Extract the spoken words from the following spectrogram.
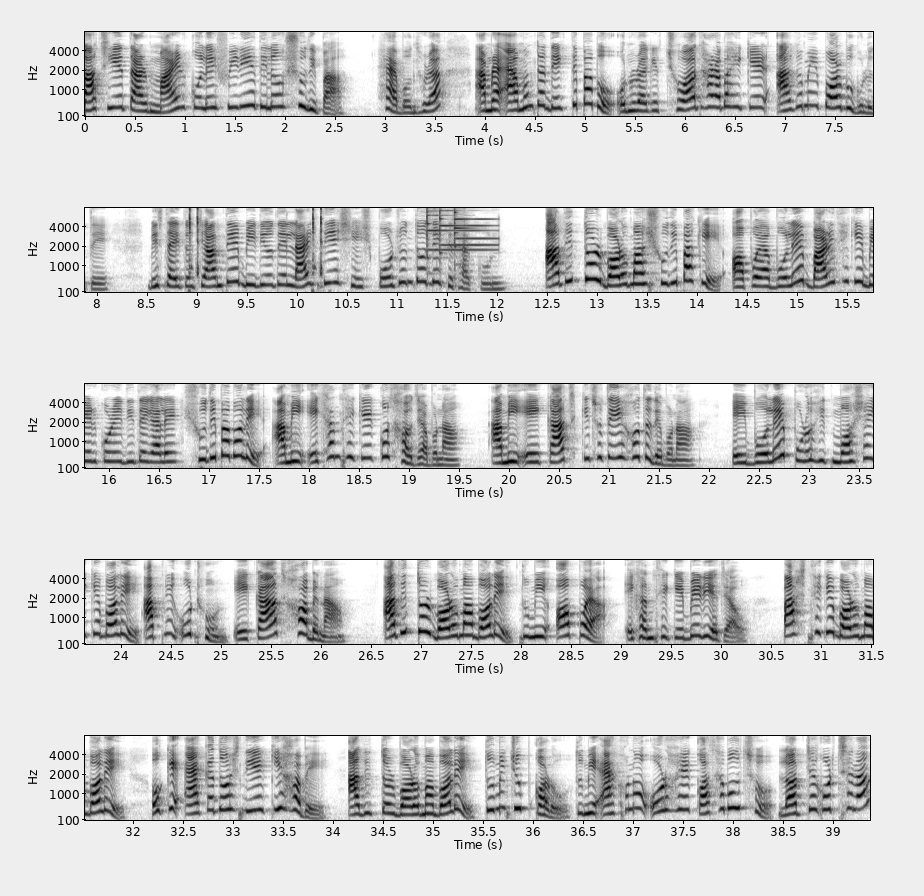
বাঁচিয়ে তার মায়ের কোলে ফিরিয়ে দিল সুদীপা। হ্যাঁ বন্ধুরা, আমরা এমনটা দেখতে পাবো অনুরাগের ছোঁয়া ধারাবাহিকের আগামী পর্বগুলোতে। বিস্তারিত জানতে ভিডিওতে লাইক দিয়ে শেষ পর্যন্ত দেখতে থাকুন। আদিত্যর বড় মা সুদীপাকে অপয়া বলে বাড়ি থেকে বের করে দিতে গেলে সুদীপা বলে, আমি এখান থেকে কোথাও যাব না। আমি এই কাজ কিছুতেই হতে দেব না। এই বলে পুরোহিত মশাইকে বলে, আপনি উঠুন এই কাজ হবে না। আদিত্যর বড় মা বলে, তুমি অপয়া এখান থেকে বেরিয়ে যাও। পাশ থেকে বড় মা বলে, ওকে একা দোষ দিয়ে কি হবে? আদিত্যর বড় মা বলে, তুমি চুপ করো, তুমি এখনও ওর হয়ে কথা বলছো? লজ্জা করছে না?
